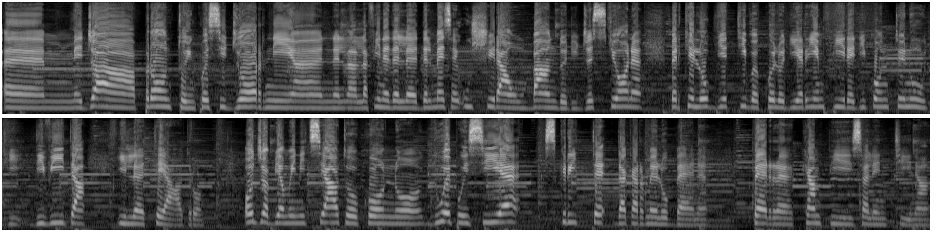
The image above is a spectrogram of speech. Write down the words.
Eh, è già pronto in questi giorni, eh, nella, alla fine del, del, mese uscirà un bando di gestione perché l'obiettivo è quello di riempire di contenuti, di vita il teatro. Oggi abbiamo iniziato con due poesie scritte da Carmelo Bene per Campi Salentina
